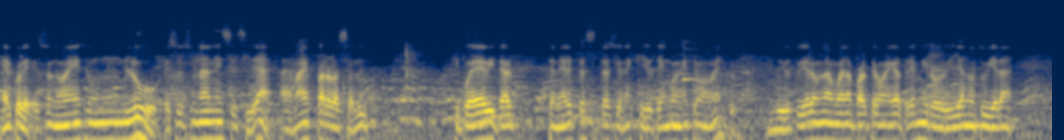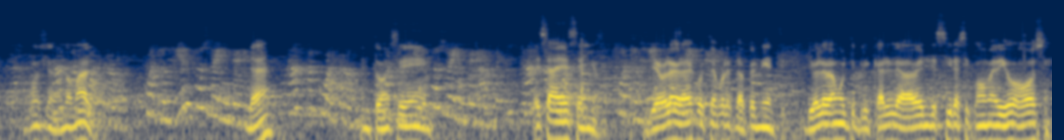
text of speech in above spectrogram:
Hércules, eso no es un lujo, eso es una necesidad, además es para la salud y puede evitar tener estas situaciones que yo tengo en este momento. Si yo tuviera una buena parte de omega 3, mi rodilla no estuviera funcionando mal. ¿Ya? Entonces, esa es, Señor. Yo le agradezco a usted por estar pendiente. Dios le va a multiplicar y le va a bendecir, así como me dijo José.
